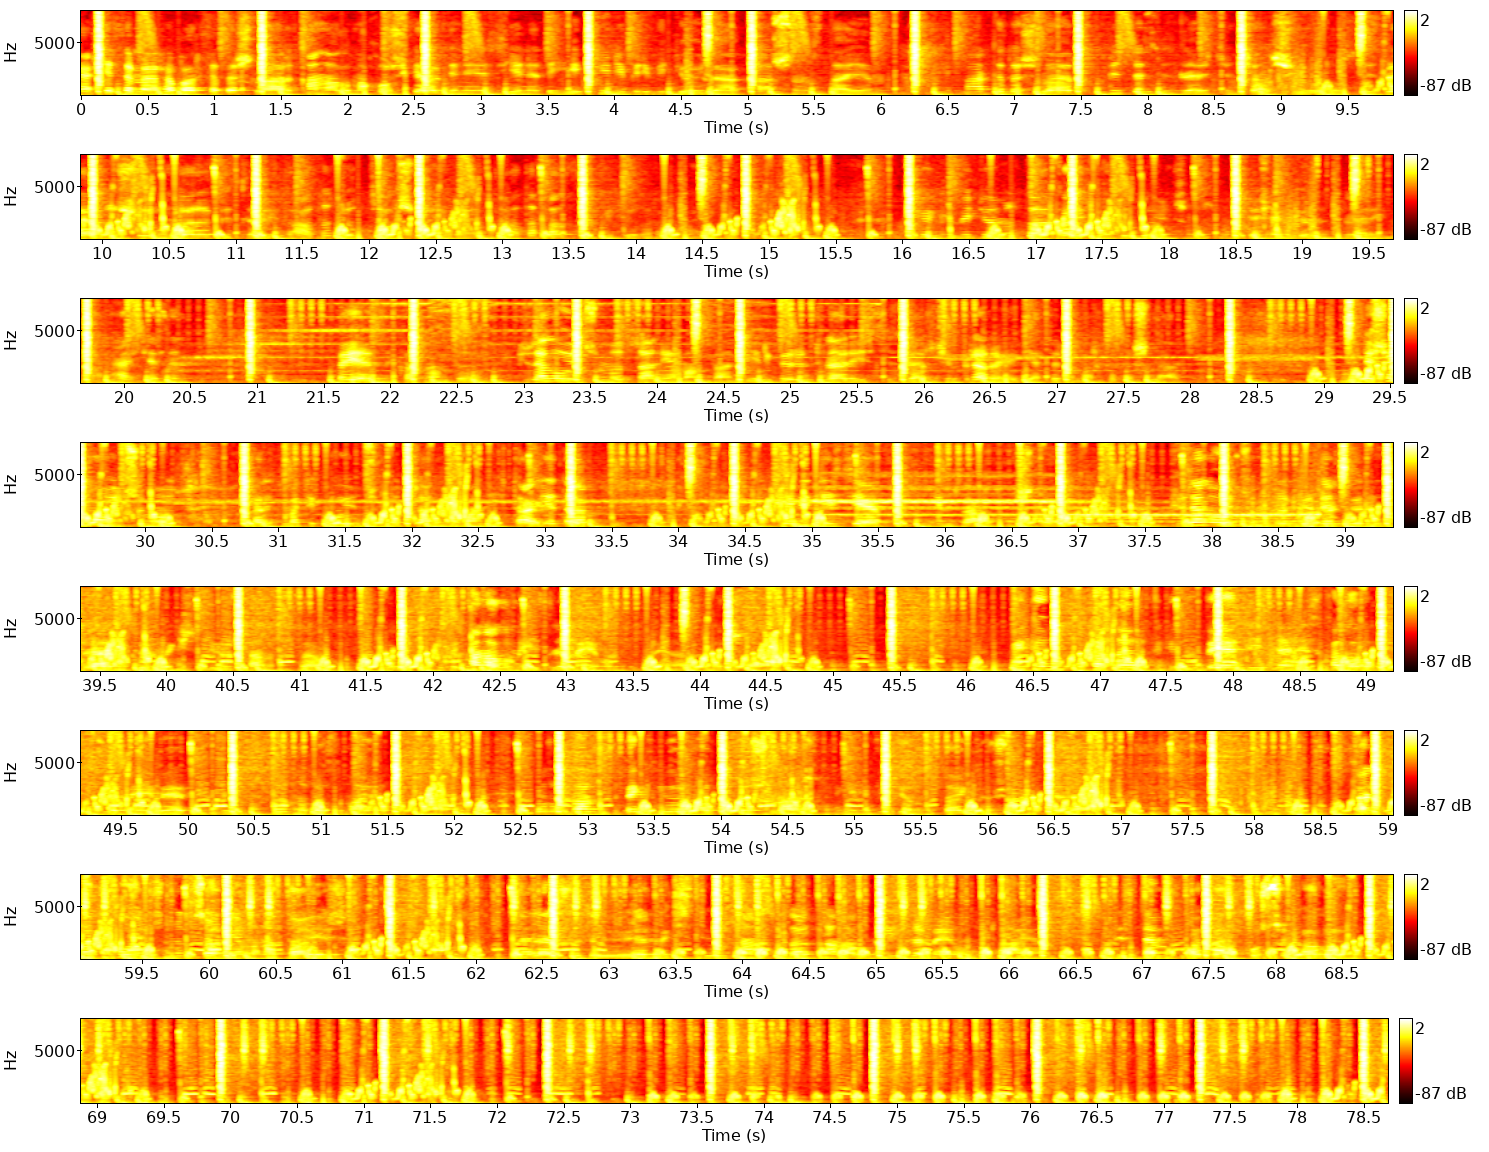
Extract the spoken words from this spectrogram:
Herkese merhaba arkadaşlar. Kanalıma hoş geldiniz. Yine de yepyeni bir videoyla karşınızdayım. Arkadaşlar biz de sizler için çalışıyoruz. Sizlerin yorumları bizleri daha da çok çalışmaya ve daha da fazla videolar atmaya Bugünkü videomuzda karizmatik oyuncumuz muhteşem görüntüleriyle herkesin beğeni kazandı. Güzel oyuncumuz Can Yaman'dan yeni görüntüleri sizler için bir araya getirdim arkadaşlar. Muhteşem oyuncumuz, karizmatik oyuncumuz Can Yaman İtalya'da yeni diziye imza atmıştı. Güzel oyuncumuzun güzel görüntülerini görmek istiyorsanız da Magazin kanalımı izlemeyi unutmayın arkadaşlar. Videomuz bu kadar. Videomu beğendiyseniz kanalımı izlemeyi ve bildirim butonuna basmayı unutmayın. Yorumlarınızı bekliyorum arkadaşlar. Karizmatik oyuncusunuz Can Yaman'a dair neler size öğrenmek istiyorsanız da kanalımı izlemeyi unutmayın. Bizden bu kadar. Hoşçakalın.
